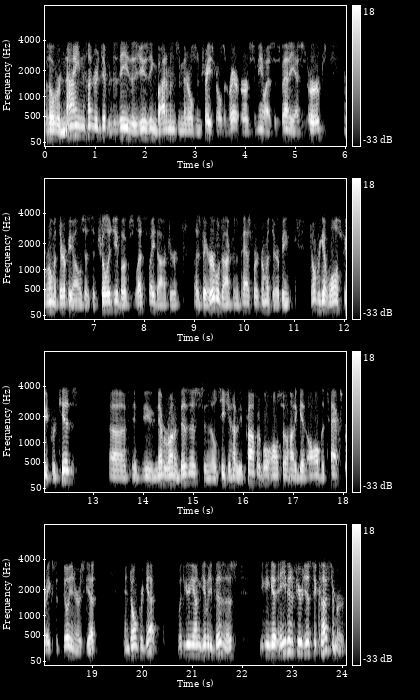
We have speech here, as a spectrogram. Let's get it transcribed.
with over 900 different diseases using vitamins and minerals and trace minerals and rare earths, amino acids, fatty acids, herbs, and aromatherapy oils. It's the trilogy of books, Let's Play Doctor, Let's Play Herbal Doctor, and the Passport Aromatherapy. Don't forget Wall Street for Kids. Uh, if you've never run a business, and it'll teach you how to be profitable, also how to get all the tax breaks that billionaires get. And don't forget, with your Youngevity business, you can get, even if you're just a customer,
